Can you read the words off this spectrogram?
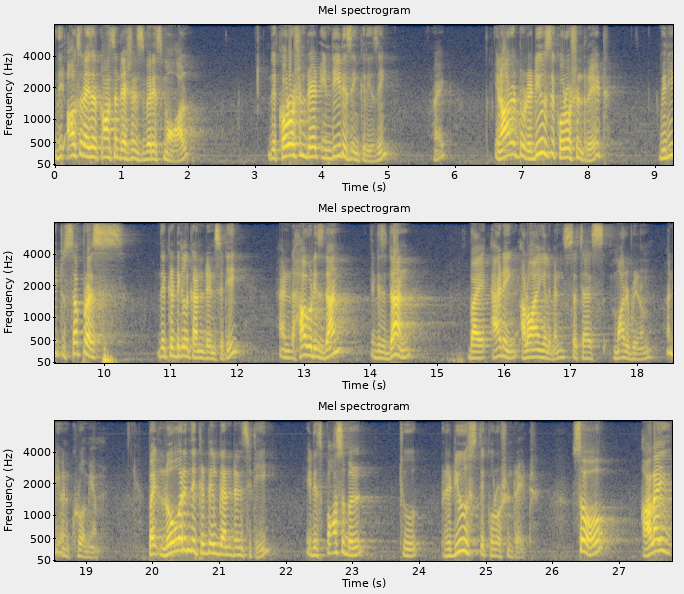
the oxidizer concentration is very small, the corrosion rate indeed is increasing, right. In order to reduce the corrosion rate, we need to suppress the critical current density and how it is done? It is done by adding alloying elements such as molybdenum and even chromium. By lowering the critical grain density, it is possible to reduce the corrosion rate. So, alloy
